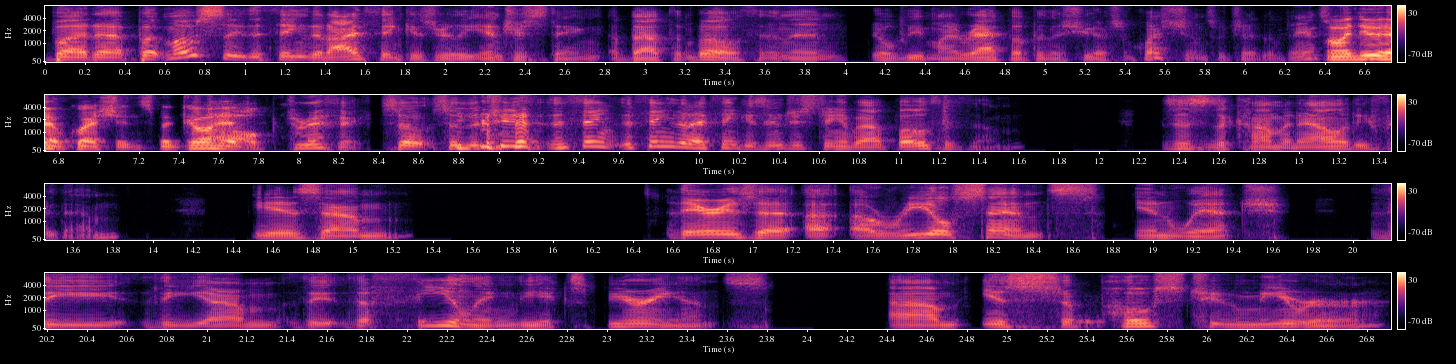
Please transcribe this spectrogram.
but uh, but mostly the thing that I think is really interesting about them both, and then it'll be my wrap up unless you have some questions, which I'd love to answer. Oh, I do have questions, but go ahead. Oh, terrific. So so the two, the thing the thing that I think is interesting about both of them, this is a commonality for them, is um there is a, a, a real sense in which the the um the the feeling, the experience um, is supposed to mirror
